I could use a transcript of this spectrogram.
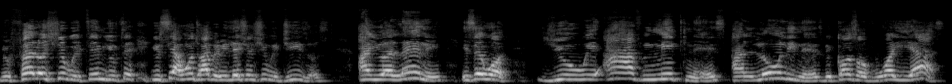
you fellowship with him, you say, you say, I want to have a relationship with Jesus, and you are learning, he said, What? You will have meekness and loneliness because of what he has.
